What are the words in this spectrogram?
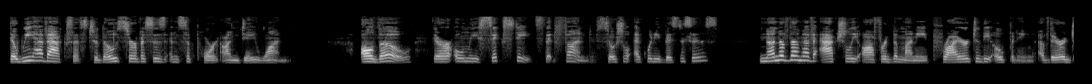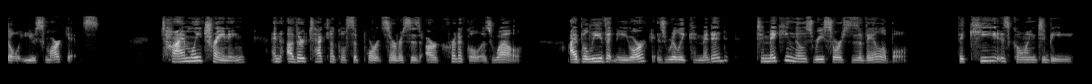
that we have access to those services and support on day one. Although there are only six states that fund social equity businesses, none of them have actually offered the money prior to the opening of their adult use markets. Timely training and other technical support services are critical as well. I believe that New York is really committed to making those resources available. The key is going to be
